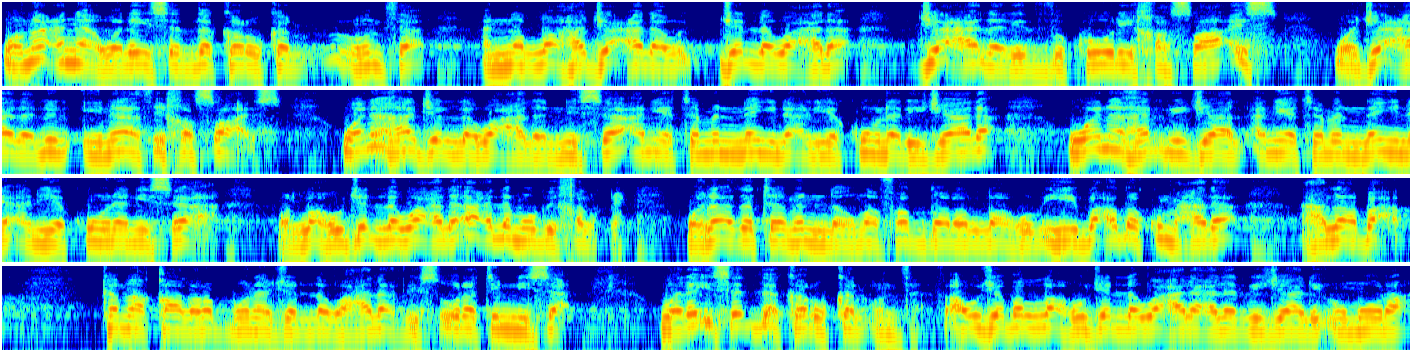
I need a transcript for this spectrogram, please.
ومعنى وليس الذكر كالأنثى أن الله جعل جل وعلا جعل للذكور خصائص وجعل للإناث خصائص. ونهى جل وعلا النساء أن يتمنين أن يكون رجالا ونهى الرجال أن يتمنين أن يكون نساء. والله جل وعلا أعلم بخلقه. ولا تتمنوا ما فضل الله به بعضكم على على بعض. كما قال ربنا جل وعلا في سورة النساء وليس الذكر كالأنثى فأوجب الله جل وعلا على الرجال أمورا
